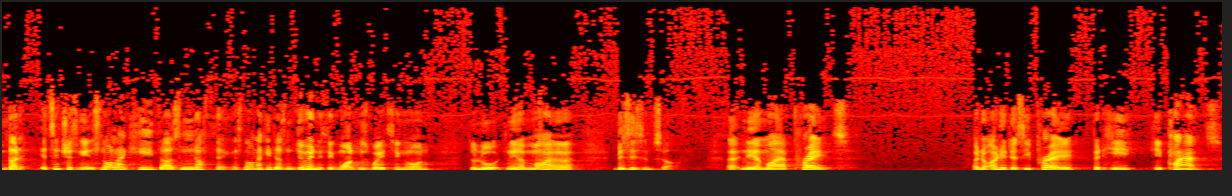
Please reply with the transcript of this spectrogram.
But it's interesting, it's not like he does nothing. It's not like he doesn't do anything while he's waiting on the Lord. Nehemiah busies himself. Uh, Nehemiah prays. And not only does he pray, but he, he plans.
